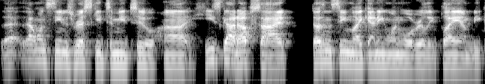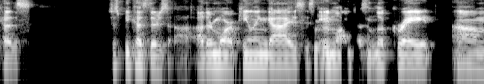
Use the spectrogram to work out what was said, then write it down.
that that one seems risky to me too. Uh, he's got upside doesn't seem like anyone will really play him because just because there's uh, other more appealing guys. His Mhm. game log doesn't look great. Um,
